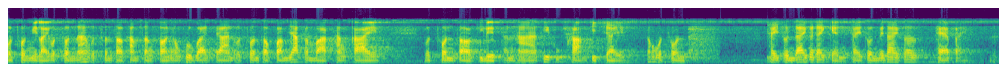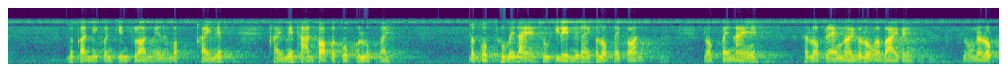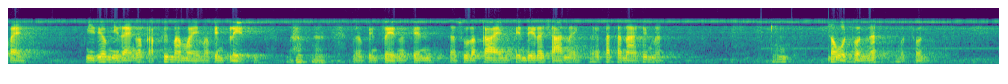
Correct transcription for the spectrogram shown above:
อดทนมีหลายอดทนนะ อดทนต่อคำสั่งสอนของครูบาอาจารย์ อดทนต่อความยากลำบากทางกาย อดทนต่อกิเลสตัณหาที่คุกคามจิตใจ ต้องอดทน ใครทนได้ก็ได้แก่น ใครทนไม่ได้ก็แพ้ไป เมื่อก่อนมีคนเขียนกรอนไว้นะบอกใครไม่ใครไม่ทานพอประกบก็หลบไป ประกบสู้ไม่ได้ สู้กิเลสไม่ได้ก็หลบไปก่อน หลบไปไหน ถ้าหลบแรงหน่อยก็ลงอบายไป ลงนรกไป มีเรี่ยวมีแรงก็กลับขึ้นมาใหม่ มาเป็นเปรตมันเป็นเปรตมันเป็นสุรกายมันเป็นเดรัจฉานอะไรก็พัฒนาขึ้นมา ต้องอดทนนะอดทน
